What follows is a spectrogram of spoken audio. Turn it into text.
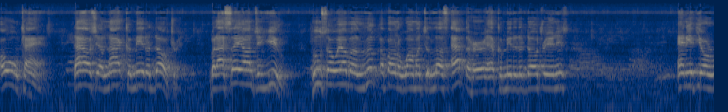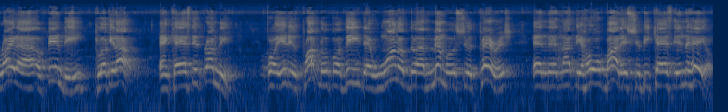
old time, Thou shalt not commit adultery. But I say unto you, whosoever look upon a woman to lust after her have committed adultery in his. And if your right eye offend thee, pluck it out and cast it from thee. For it is profitable for thee that one of thy members should perish, and that not the whole body should be cast into hell.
